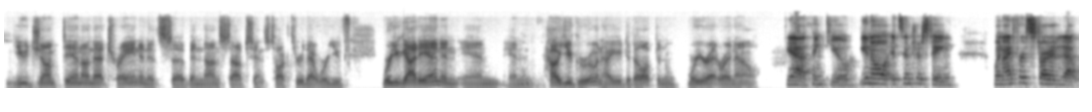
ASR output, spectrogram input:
You jumped in on that train and it's uh, been nonstop since. Talk through that where you've where you got in and and and how you grew and how you developed and where you're at right now. Yeah, thank you. You know, it's interesting. When I first started at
